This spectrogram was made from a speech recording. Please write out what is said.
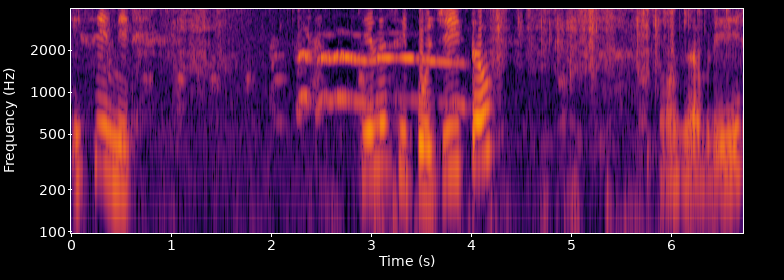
Y sí, miren. Tiene sí pollito. Vamos a abrir.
